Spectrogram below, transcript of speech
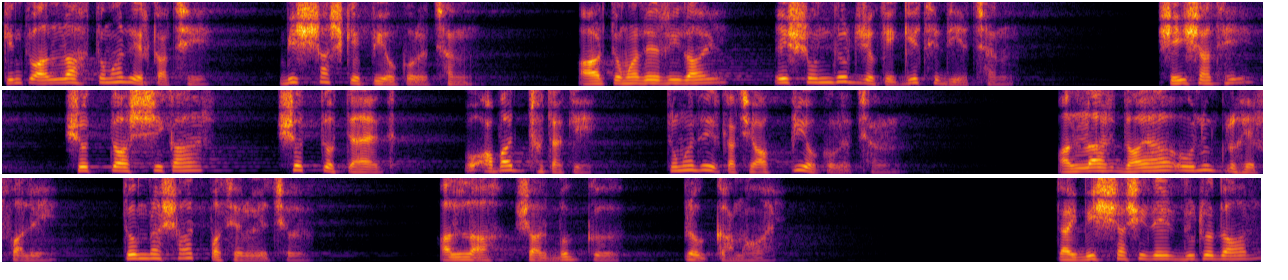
কিন্তু আল্লাহ তোমাদের কাছে বিশ্বাসকে প্রিয় করেছেন আর তোমাদের হৃদয় এর সৌন্দর্যকে গেঁথে দিয়েছেন। সেই সাথে সত্য অস্বীকার, সত্য ত্যাগ ও অবাধ্যতাকে তোমাদের কাছে অপ্রিয় করেছেন। আল্লাহর দয়া ও অনুগ্রহের ফলে তোমরা সৎ পথে রয়েছ। আল্লাহ সর্বজ্ঞ, প্রজ্ঞাময়। তাই বিশ্বাসীদের দুটো দল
